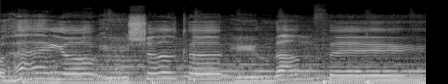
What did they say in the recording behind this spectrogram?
我还有一生可以浪费。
